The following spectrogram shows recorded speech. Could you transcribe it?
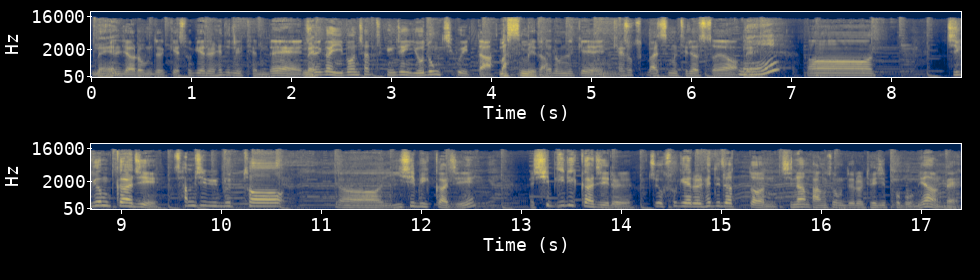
네. 여러분들께 소개를 해드릴 텐데 네. 저희가 이번 차트 굉장히 요동치고 있다. 맞습니다. 여러분들께 계속 말씀을 드렸어요. 네. 어, 지금까지 30위부터 어, 20위까지 11위까지를 쭉 소개를 해드렸던 지난 방송들을 되짚어 보면 네.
